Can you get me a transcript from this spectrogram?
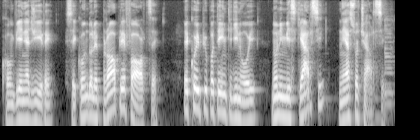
Conviene agire secondo le proprie forze e coi più potenti di noi non immischiarsi né associarsi.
